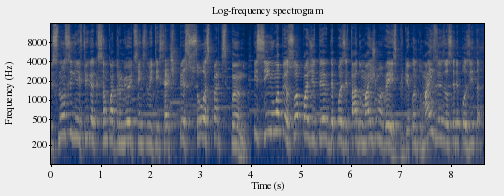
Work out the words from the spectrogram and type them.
Isso não significa que são 4.897 pessoas participando. E sim, uma pessoa pode ter depositado mais de uma vez, porque quanto mais vezes você deposita,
